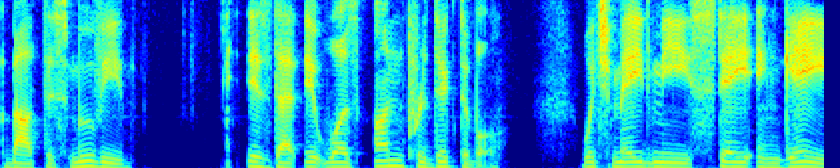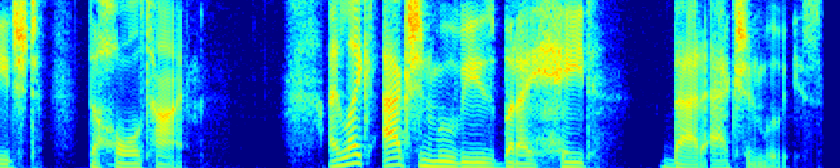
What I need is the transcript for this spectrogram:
about this movie is that it was unpredictable, which made me stay engaged the whole time. I like action movies, but I hate bad action movies.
